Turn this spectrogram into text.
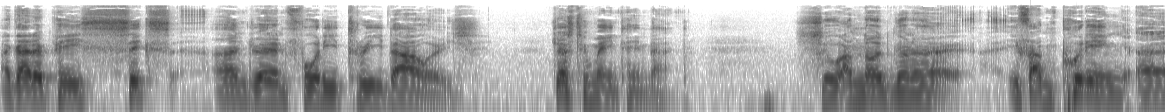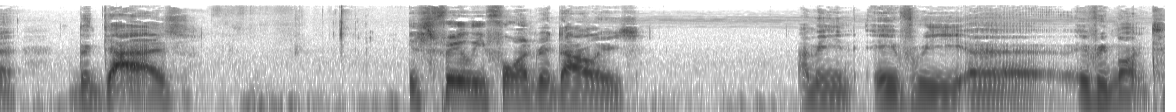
I gotta pay six hundred and forty-three dollars just to maintain that. So I'm not gonna if I'm putting uh, the gas, it's fairly four hundred dollars. I mean every uh, every month,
